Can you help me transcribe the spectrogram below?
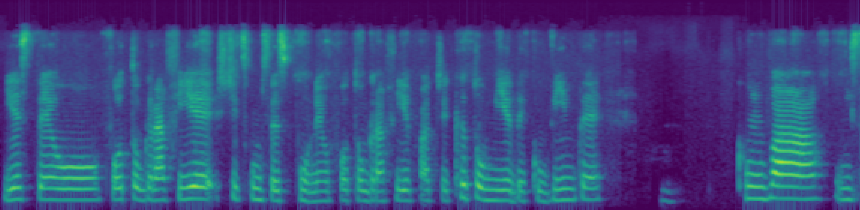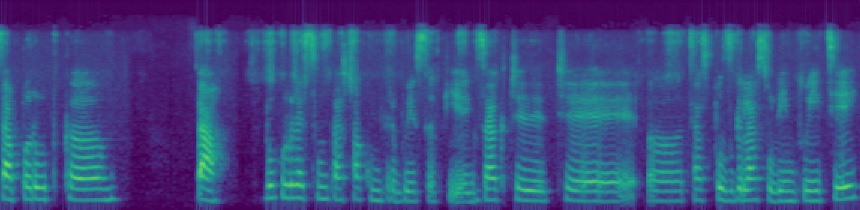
este o fotografie, știți cum se spune, o fotografie face cât o mie de cuvinte. Cumva mi s-a părut că, da, lucrurile sunt așa cum trebuie să fie, exact ce, ce uh, ți-a spus glasul intuiției.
